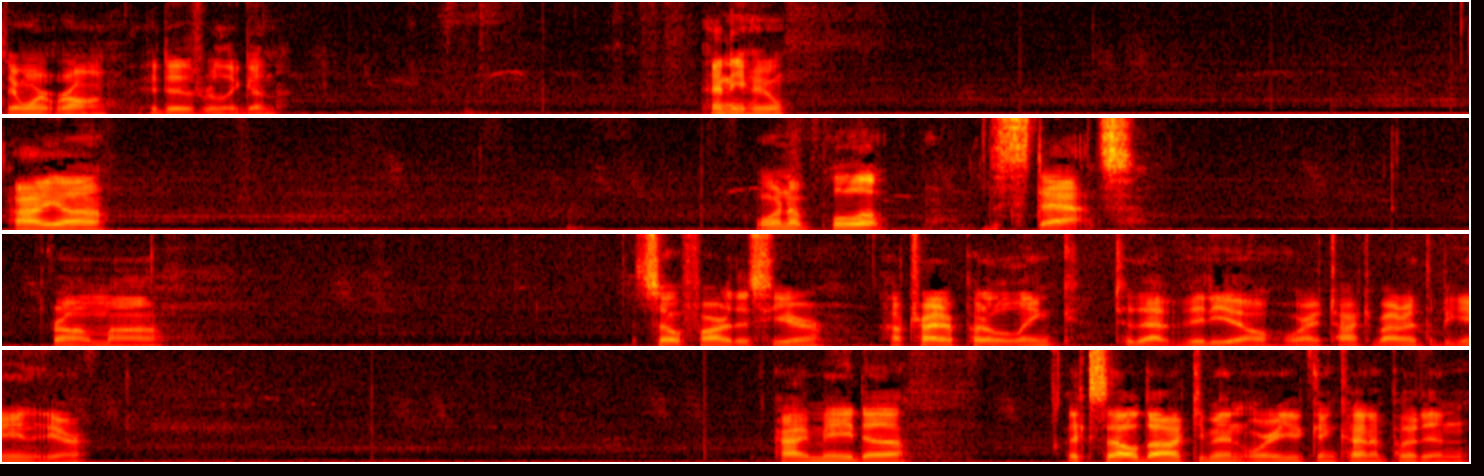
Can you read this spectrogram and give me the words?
they weren't wrong. It is really good. Anywho, I uh, want to pull up the stats from uh, so far this year. I'll try to put a link to that video where I talked about it at the beginning of the year. I made a Excel document where you can kind of put in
